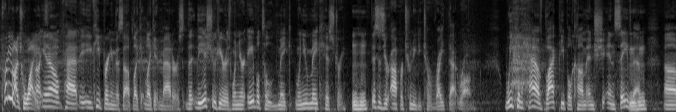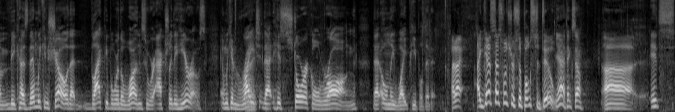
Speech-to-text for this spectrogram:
pretty much white. Uh, you know, Pat, you keep bringing this up like like it matters. The, the issue here is when you're able to make when you make history. This is your opportunity to right that wrong. We can have black people come and sh- and save them um, because then we can show that black people were the ones who were actually the heroes, and we can right, Right. that historical wrong that only white people did it. and I I guess that's what you're supposed to do. Yeah, I think so. Uh, it's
